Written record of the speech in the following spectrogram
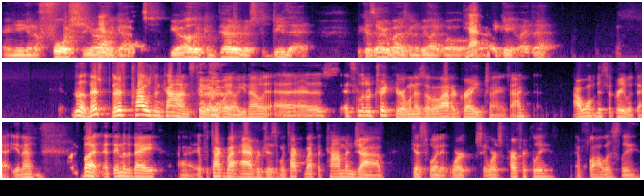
and you're gonna force your Yeah. other guys, your other competitors, to do that, because everybody's gonna be like, "Well, Yeah. yeah. a gate like that." look, there's there's pros and cons to it as well. You know, uh, it's, it's a little trickier when there's a lot of grade change. I I won't disagree with that. You know, but at the end of the day, uh, if we talk about averages and we talk about the common job, guess what? It works. It works perfectly and flawlessly.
